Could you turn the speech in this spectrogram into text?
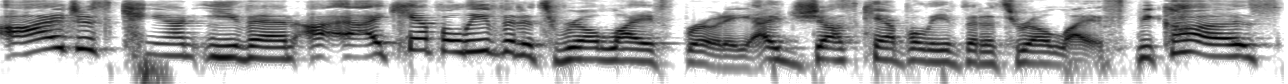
I just can't even, I, I can't believe that it's real life, Brody. I just can't believe that it's real life because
